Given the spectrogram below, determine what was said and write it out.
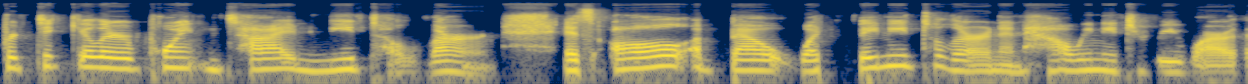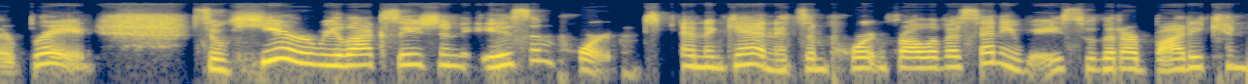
particular point in time need to learn? It's all about what they need to learn and how we need to rewire their brain. So, here, relaxation is important. And again, it's important for all of us anyway, so that our body can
